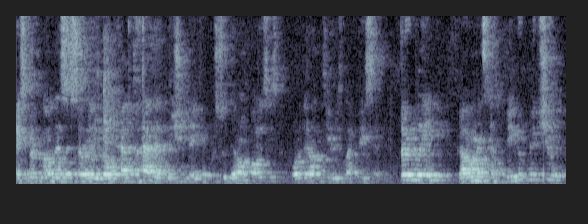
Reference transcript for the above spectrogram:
Experts not necessarily don't have to have that mission, they can pursue their own policies or their own theories like they said. Thirdly, governments have a bigger picture,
